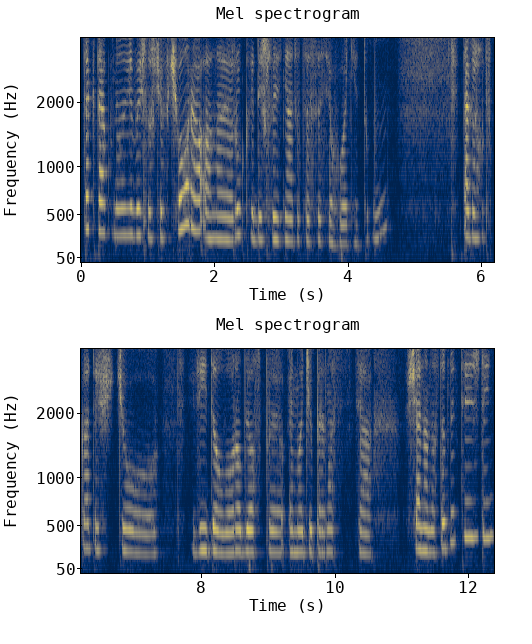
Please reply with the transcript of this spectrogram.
Так, так, воно вийшло ще вчора, але руки дійшли зняти це все сьогодні. Тому також хочу сказати, що відео роблю емоджі переноситься ще на наступний тиждень.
